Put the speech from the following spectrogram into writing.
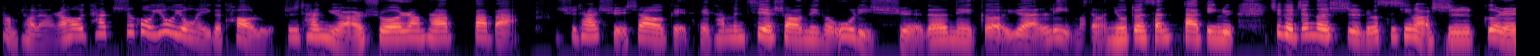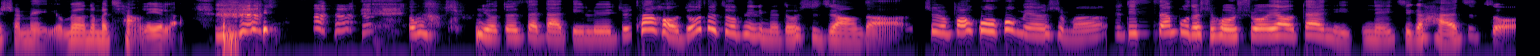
常漂亮。然后他之后又用了一个套路，就是他女儿说让他爸爸去他学校给给他们介绍那个物理学的那个原理嘛，牛顿三大定律。这个真的是刘慈欣老师个人审美有没有那么强烈了？哈哈，我们说牛顿三大定律？就他好多的作品里面都是这样的，就包括后面什么，就第三部的时候说要带你哪几个孩子走，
